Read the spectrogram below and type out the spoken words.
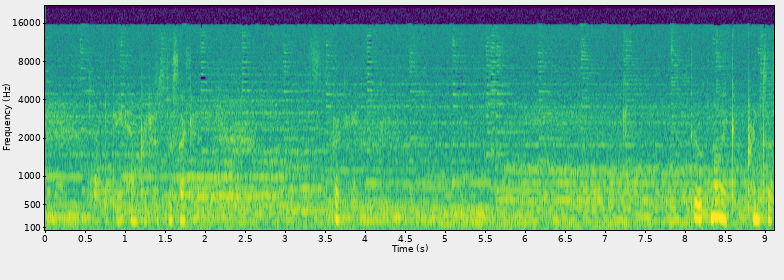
I'm gonna the for just a second. Okay. They look more like Princess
